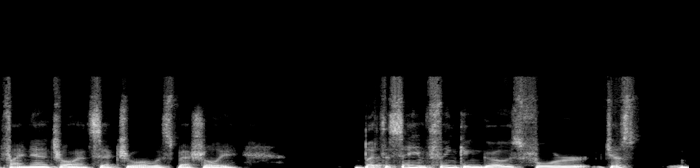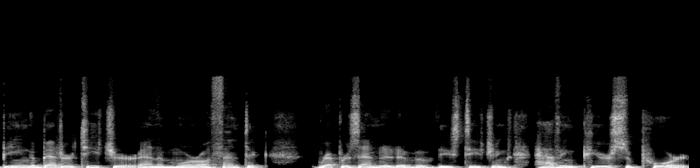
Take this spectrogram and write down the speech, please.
financial and sexual, especially. But the same thinking goes for just being a better teacher and a more authentic representative of these teachings, having peer support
